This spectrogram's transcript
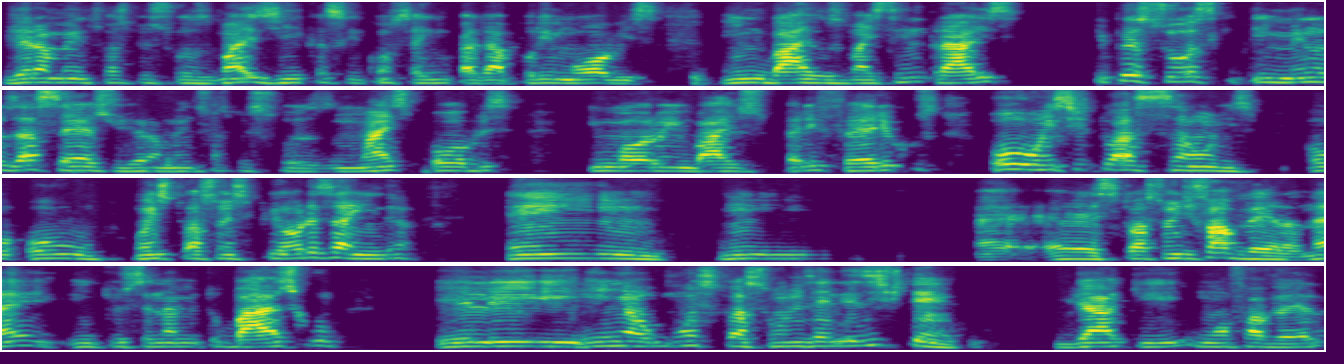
geralmente são as pessoas mais ricas que conseguem pagar por imóveis em bairros mais centrais, e pessoas que têm menos acesso, geralmente são as pessoas mais pobres que moram em bairros periféricos ou em situações ou, ou, ou em situações piores ainda, em, em é, é, situações de favela, né, em que o saneamento básico ele em algumas situações é inexistente, já que uma favela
